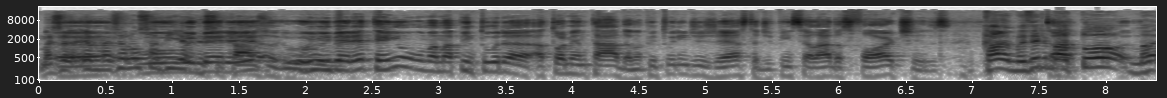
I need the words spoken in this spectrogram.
Mas, eu, eu- mas eu não sabia É, o desse Iberê, caso do... O Iberê tem uma, uma pintura atormentada, uma pintura indigesta, de pinceladas fortes. Cara, mas ele Então- matou. ma-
